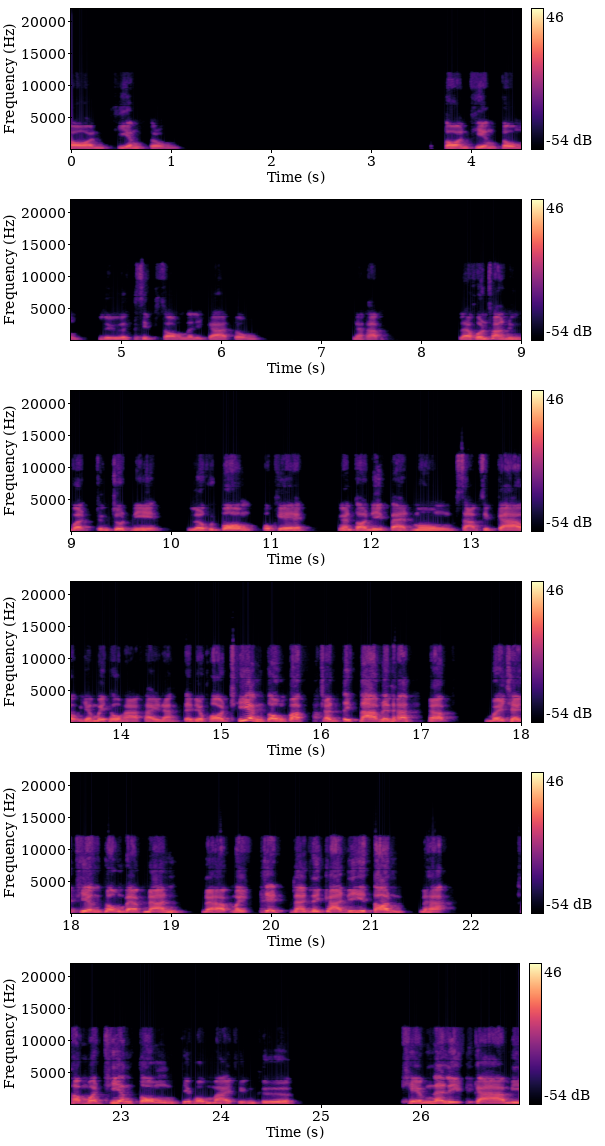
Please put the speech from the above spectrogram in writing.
ตอนเที่ยงตรง ตอนเที่ยงตรง หรือสิบสองนาฬิกาตรงนะครับ แล้วคนฟังถึงว่าถึงจุดนี้ เหลือคุณโป้ง โอเค งั้นตอนนี้แปดโมงสายังไม่โทรหาใครนะ แต่เดี๋ยวพอเที่ยงตรงปั๊บฉันติดตามเลยนะครับ ไม่ใช่เที่ยงตรงแบบนั้นนะครับ ไม่ใช่นาฬิกาดิจิตอลนะฮะคำว่าเที่ยงตรงที่ผมหมายถึงคือ เข็มนาฬิกามี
